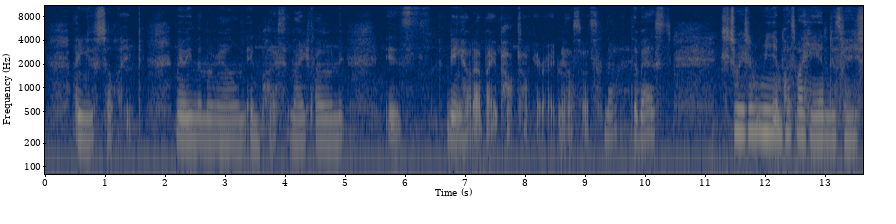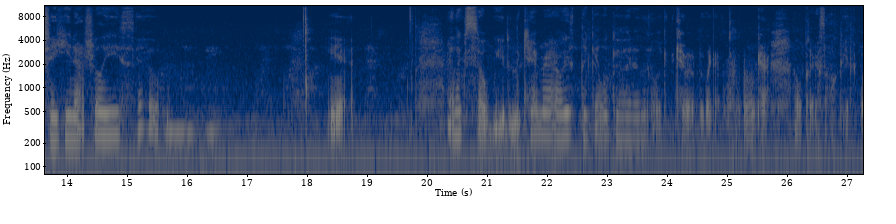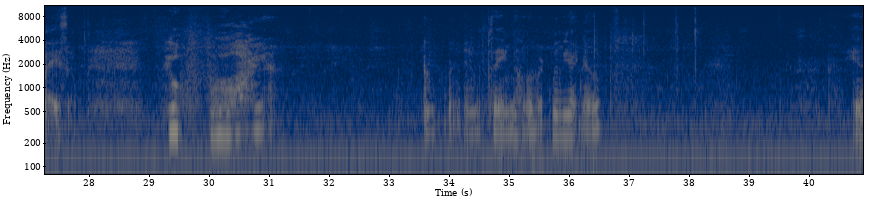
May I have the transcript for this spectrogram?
I'm used to like moving them around and plus my phone is being held up by a pop socket right now so it's not the best situation for me and plus my hand is very shaky naturally so yeah I look so weird in the camera. I always think I look good, and then I look at the camera, and I'm just like, I don't care. I look like a sock either way, so. Boy. I'm playing a Hallmark movie right now. Yeah.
